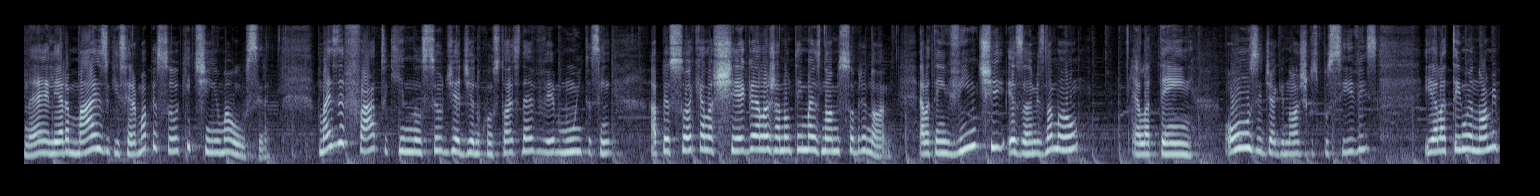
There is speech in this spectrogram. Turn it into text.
Né? Ele era mais do que isso, era uma pessoa que tinha uma úlcera. Mas é fato que no seu dia a dia no consultório você deve ver muito assim. A pessoa que ela chega, ela já não tem mais nome e sobrenome. Ela tem 20 exames na mão, ela tem 11 diagnósticos possíveis e ela tem uma enorme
